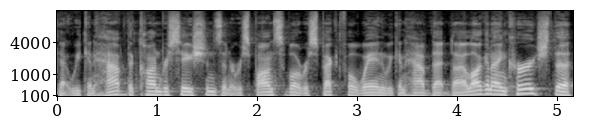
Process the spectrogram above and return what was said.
that we can have the conversations in a responsible, respectful way, and we can have that dialogue. And I encourage the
